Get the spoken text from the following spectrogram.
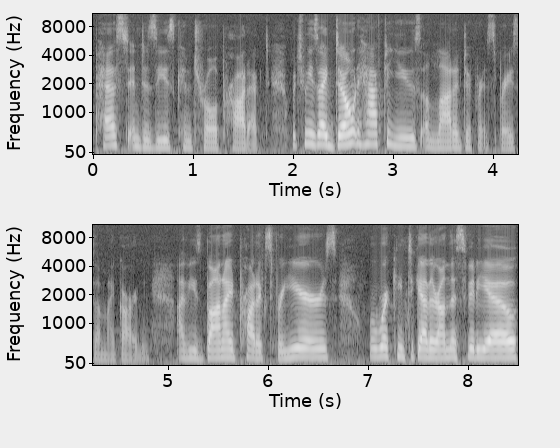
pest and disease control product, which means I don't have to use a lot of different sprays on my garden. I've used Bonide products for years. We're working together on this video.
